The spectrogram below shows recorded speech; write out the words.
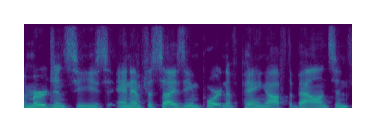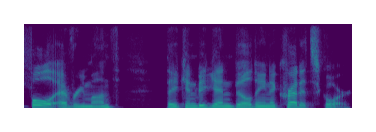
emergencies and emphasize the importance of paying off the balance in full every month, they can begin building a credit score.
